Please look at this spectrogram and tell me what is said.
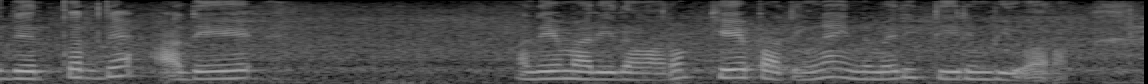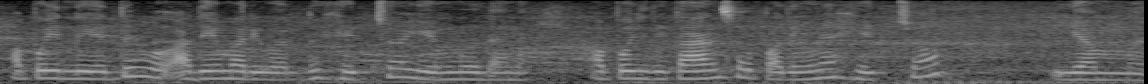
இது இருக்கிறதே அதே அதே மாதிரி தான் வரும். கே பார்த்திங்கன்னா இந்த மாதிரி திரும்பி வரும். அப்போ இதில் எது அதே மாதிரி வருது? ஹெச்ஓ எம்மு தானே. அப்போ இதுக்கு ஆன்சர் பார்த்திங்கன்னா ஹெச்ஓ எம்மு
